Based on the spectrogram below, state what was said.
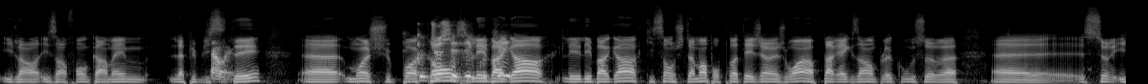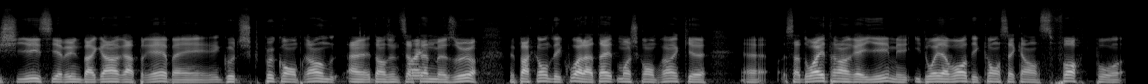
ils, en, ils, en, font quand même la publicité. Ah euh, moi, je suis pas contre les bagarres, les, les, bagarres qui sont justement pour protéger un joueur. Par exemple, le coup sur, euh, sur Ishier, s'il y avait une bagarre après, ben écoute, je peux comprendre dans une certaine mesure. Mais par contre, les coups à la tête, moi, je comprends que ça doit être enrayé, mais il doit y avoir des conséquences fortes pour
